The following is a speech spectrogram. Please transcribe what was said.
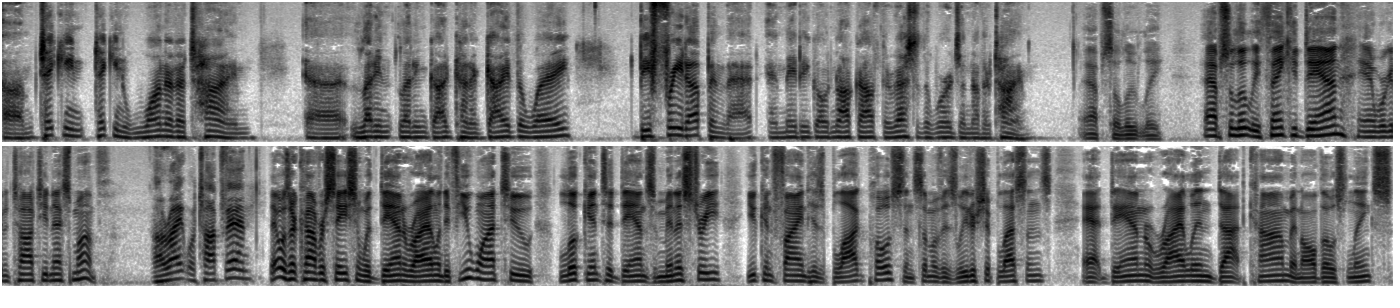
Um, taking taking one at a time, uh, letting letting God kind of guide the way. Be freed up in that, and maybe go knock out the rest of the words another time. Absolutely. Absolutely. Thank you, Dan. And we're going to talk to you next month. All right, we'll talk then. That was our conversation with Dan Reiland. If you want to look into Dan's ministry, you can find his blog posts and some of his leadership lessons at danreiland.com, and all those links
